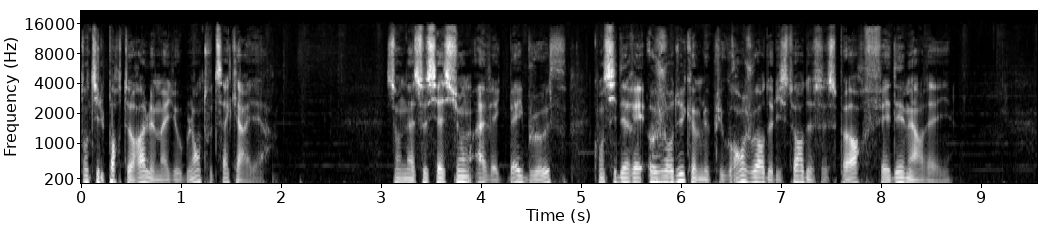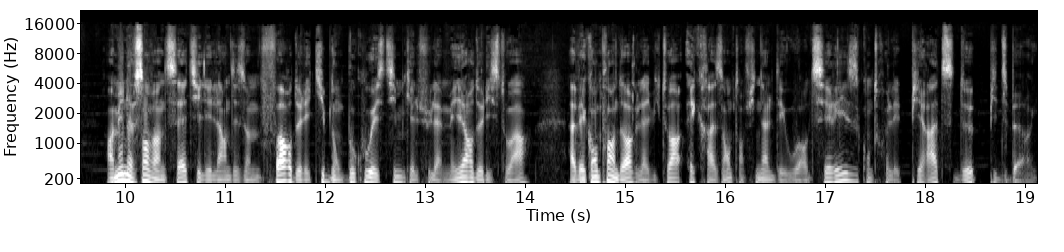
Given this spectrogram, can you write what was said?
dont il portera le maillot blanc toute sa carrière. Son association avec Babe Ruth, considéré aujourd'hui comme le plus grand joueur de l'histoire de ce sport, fait des merveilles. En 1927, il est l'un des hommes forts de l'équipe dont beaucoup estiment qu'elle fut la meilleure de l'histoire, avec en point d'orgue la victoire écrasante en finale des World Series contre les Pirates de Pittsburgh.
